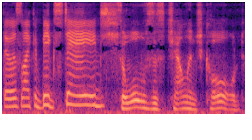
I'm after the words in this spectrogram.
there was like a big stage. So what was this challenge called?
